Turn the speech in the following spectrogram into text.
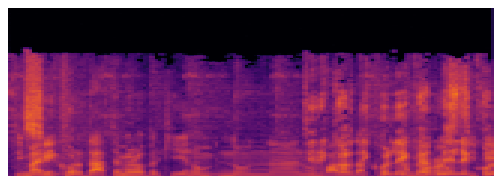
Sì, ma Sì. ricordatemelo perché io non, non, non Ti vado ricordi d'accordo quelle candele con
